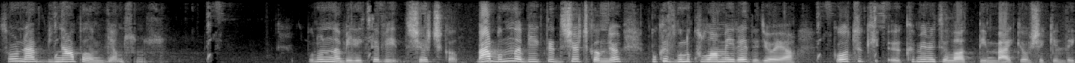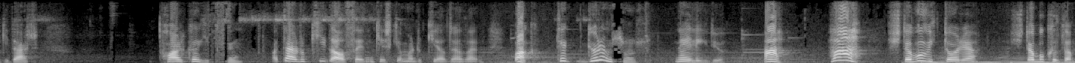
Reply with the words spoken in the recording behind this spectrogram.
Sonra bir ne yapalım biliyor musunuz? Bununla birlikte bir dışarı çıkalım. Ben bununla birlikte dışarı çıkalım diyorum. Bu kız bunu kullanmayı reddediyor ya. Go to c- community lot diyeyim. Belki o şekilde gider. Parka gitsin. Hatta Ruki'yi de alsaydın. Keşke ama Ruki'yi alacağız. Bak. Tek görüyor musunuz? Neyle gidiyor? Ha. Ha. İşte bu Victoria. İşte bu kızım.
